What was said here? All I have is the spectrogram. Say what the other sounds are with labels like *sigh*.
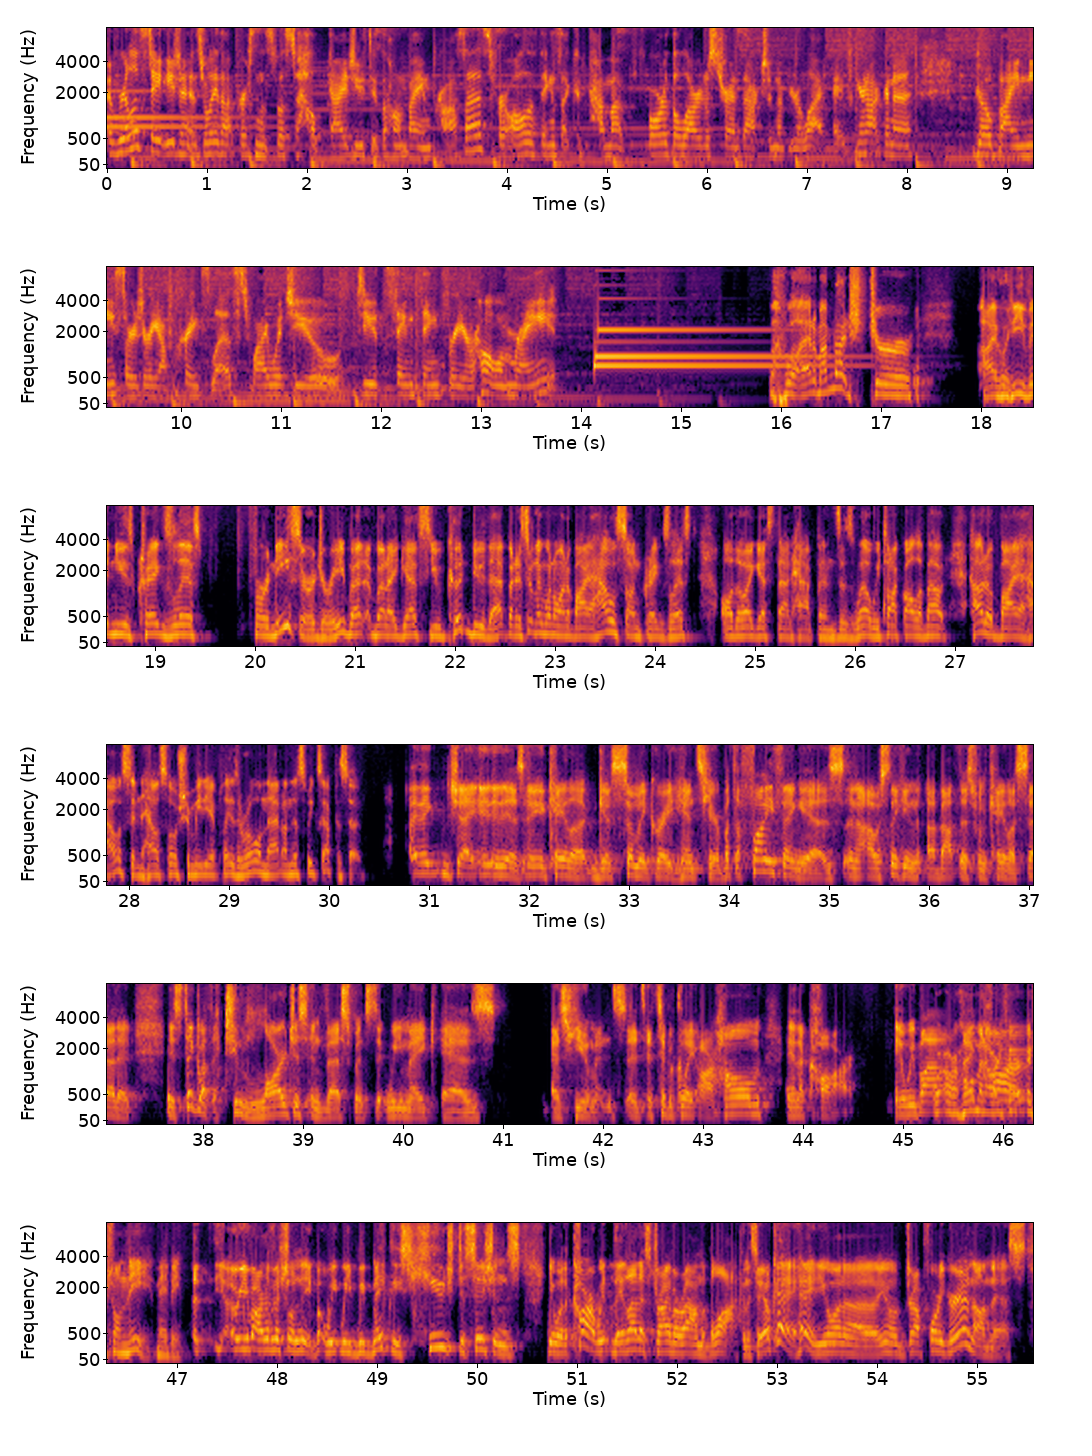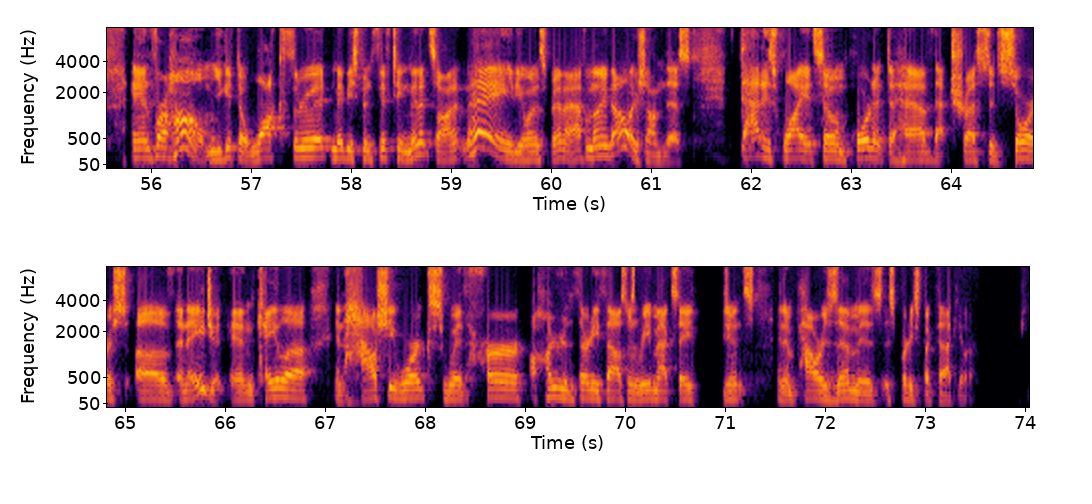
A real estate agent is really that person that's supposed to help guide you through the home buying process for all the things that could come up for the largest transaction of your life. You're not going to go buy knee surgery off Craigslist. Why would you do the same thing for your home, right? *laughs* Well, Adam, I'm not sure I would even use Craigslist for knee surgery, but but I guess you could do that. But I certainly wouldn't want to buy a house on Craigslist, although I guess that happens as well. We talk all about how to buy a house and how social media plays a role in that on this week's episode. I think Jay, it is. Kayla gives so many great hints here. But the funny thing is, and I was thinking about this when Kayla said it, is think about the two largest investments that we make as as humans. It's, it's typically our home and a car and we buy or, or home and artificial knee, maybe, uh, or you have artificial knee. But we, we, we make these huge decisions. You know, with a car, we, they let us drive around the block, and they say, okay, hey, do you want to you know drop forty grand on this? And for a home, you get to walk through it, maybe spend fifteen minutes on it, and hey, do you want to spend a half a million dollars on this? That is why it's so important to have that trusted source of an agent. And Kayla and how she works with her 130,000 Remax agents and empowers them is is pretty spectacular.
